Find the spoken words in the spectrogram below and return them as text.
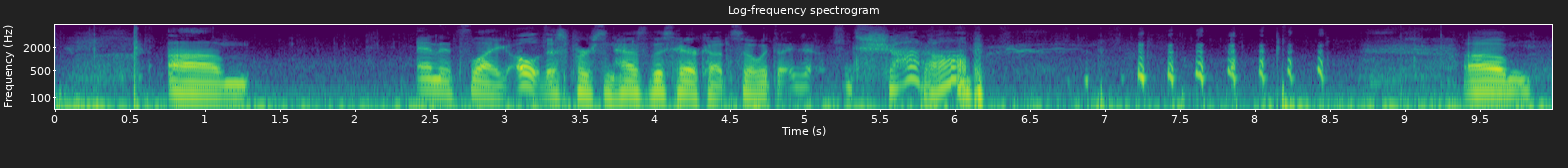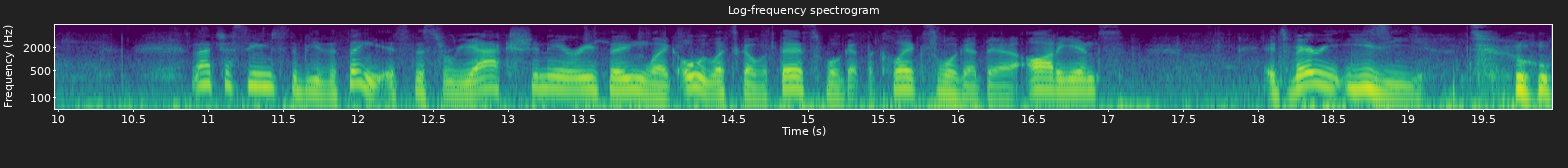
um, and it's like, oh, this person has this haircut, so it's shut up. um, that just seems to be the thing. It's this reactionary thing, like, oh, let's go with this, we'll get the clicks, we'll get the audience. It's very easy to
